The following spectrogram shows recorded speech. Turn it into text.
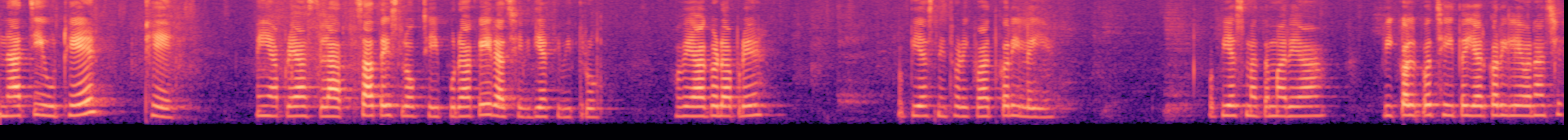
નાચી ઉઠે છે. અહીં આપણે આ સાતેય શ્લોક છે એ પૂરા કર્યા છે, વિદ્યાર્થી મિત્રો. હવે આગળ આપણે અભ્યાસની થોડીક વાત કરી લઈએ. અભ્યાસમાં તમારે આ વિકલ્પ છે એ તૈયાર કરી લેવાના છે.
